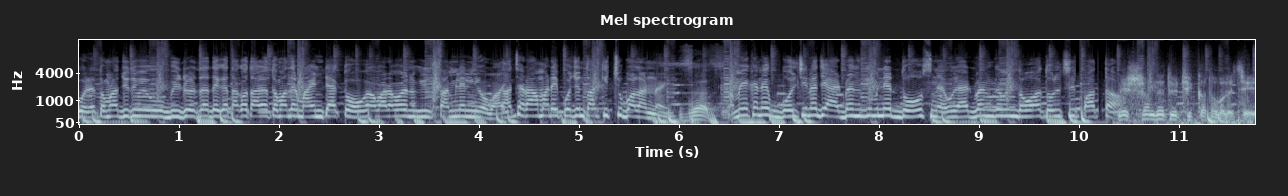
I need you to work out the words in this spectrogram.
করে। তোমরা যদি ভিডিওটা দেখে থাকো তাহলে তোমাদের মাইন্ডটা একটু হোগা বাড়াবার সামলে নিও ভাই। তাছাড়া আমার এই পর্যন্ত আর কিছু বলার নাই। আমি এখানে বলছি না যে অ্যাডভান্স গেমিংয়ের দোষ নেই ওই অ্যাডভান্স গেমিং ধোয়া তুলসির পাতা। নিঃসন্দেহে তুই ঠিক কথা বলেছিস।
